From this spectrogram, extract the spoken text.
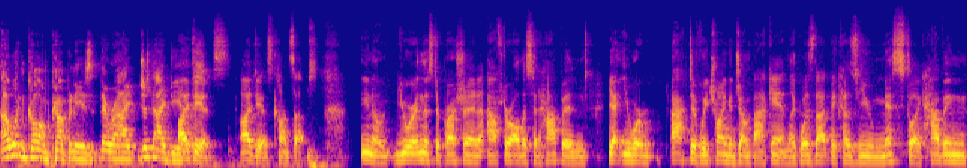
I wouldn't call them companies. They were just ideas. Ideas, ideas, concepts you know, you were in this depression after all this had happened, yet you were actively trying to jump back in. Like, was that because you missed like having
